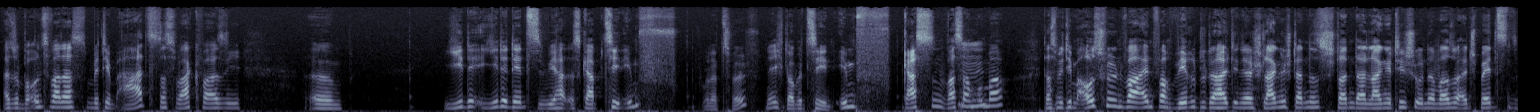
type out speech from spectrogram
also bei uns war das mit dem Arzt, das war quasi ähm, jede, jede der, wir es gab zehn Impf, oder zwölf? Ne, ich glaube zehn Impfgassen, was auch Mhm. immer. Das mit dem Ausfüllen war einfach, während du da halt in der Schlange standest, standen da lange Tische und dann war so ein spätestens,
